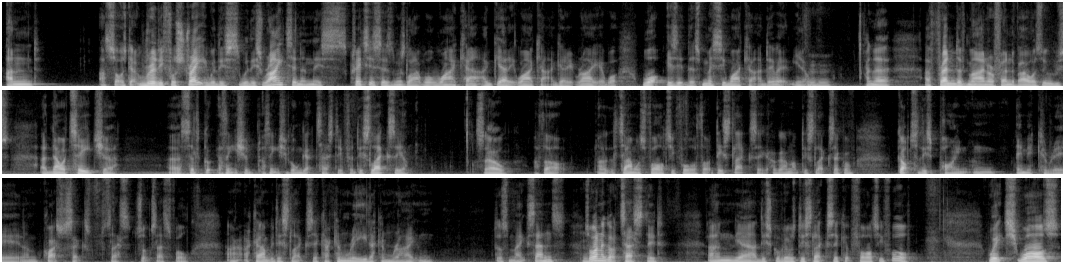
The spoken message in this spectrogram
and I sort of got really frustrated with this with this writing and this criticism. I was like, well, why can't I get it? Why can't I get it right? What what is it that's missing? Why can't I do it? You know. Mhm. And a, a friend of mine or a friend of ours who's uh, now a teacher uh, said, I think you should I think you should go and get tested for dyslexia. So I thought at the time I was 44. I thought dyslexic. I'm not dyslexic. I've got to this point and in my career and I'm quite success, success, successful. I, I can't be dyslexic. I can read. I can write, and it doesn't make sense. So when I got tested, and yeah, I discovered I was dyslexic at 44, which was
